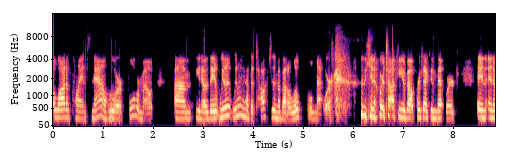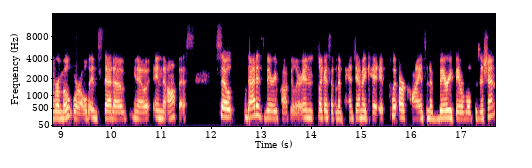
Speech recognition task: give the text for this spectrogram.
a lot of clients now who are full remote um, you know, they we don't we don't even have to talk to them about a local network. you know, we're talking about protecting network in, in a remote world instead of, you know, in the office. So that is very popular. And like I said, when the pandemic hit, it put our clients in a very favorable position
